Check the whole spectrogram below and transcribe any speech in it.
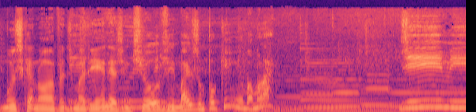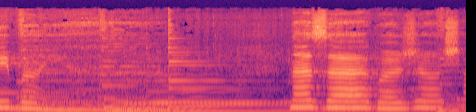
música nova de Mariene, a gente ouve mais um pouquinho, vamos lá? De me banhar nas águas de Oxalá.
